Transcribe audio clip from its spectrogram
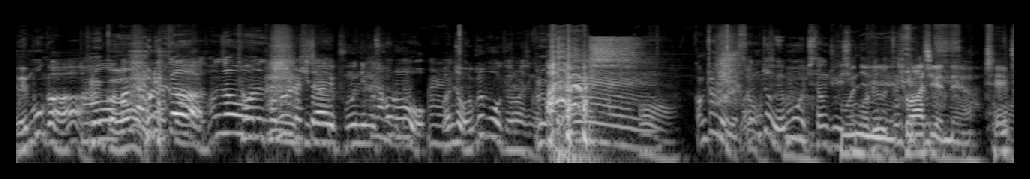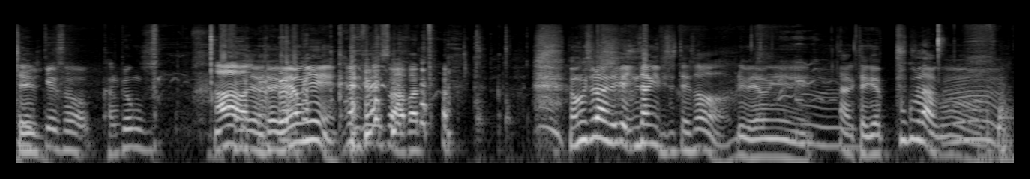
외모가 어, 그러니까요. 놀랐어요. 손상원. 기자의 부모님은. 서로 네. 완전 얼굴 보고 결혼하신 거 그러니까요. 같아요. 네. 어. 깜짝 놀랐어. 완전 외모 음, 지상주의신 거예요. 좋아하시겠네요. 제 제일 부모께서 강병수 아 맞아요. 저희 외형이 강병수 아바타 영수랑 되게 인상이 비슷해서 우리 매형이 음. 딱 되게 푸근하고 음.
